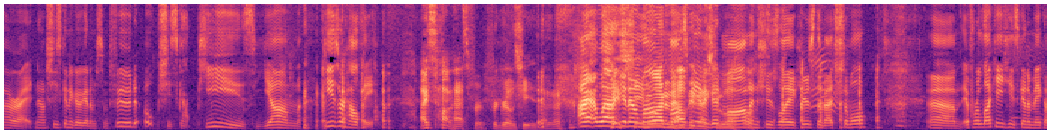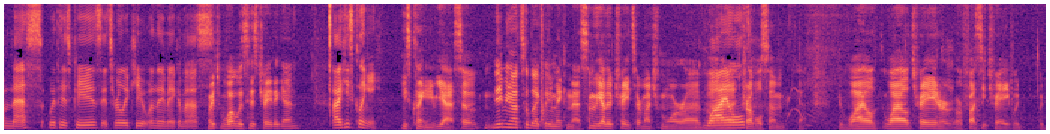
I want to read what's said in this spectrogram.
All right, now she's gonna go get him some food. Oh, she's got peas. Yum. Peas are healthy. I saw that for, for grilled cheese. I don't know. I well, you know, mom, mom's being a good mom, and she's like, "Here's the vegetable." Um, if we're lucky, he's gonna make a mess with his peas. It's really cute when they make a mess. Which what was his trait again? Uh, he's clingy. He's clingy, yeah. So maybe not so likely to make a mess. Some of the other traits are much more of, uh, Wild. troublesome. Yeah. Wild, wild trait or, or fussy trait would, would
